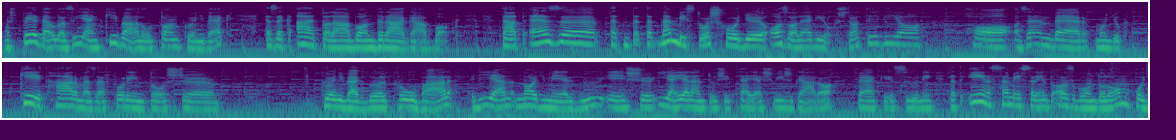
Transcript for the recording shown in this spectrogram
Most például az ilyen kiváló tankönyvek, ezek általában drágábbak. Tehát ez tehát, tehát nem biztos, hogy az a legjobb stratégia, ha az ember mondjuk két-három ezer forintos könyvekből próbál egy ilyen nagymérvű és ilyen jelentőség teljes vizsgára felkészülni. Tehát én személy szerint azt gondolom, hogy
